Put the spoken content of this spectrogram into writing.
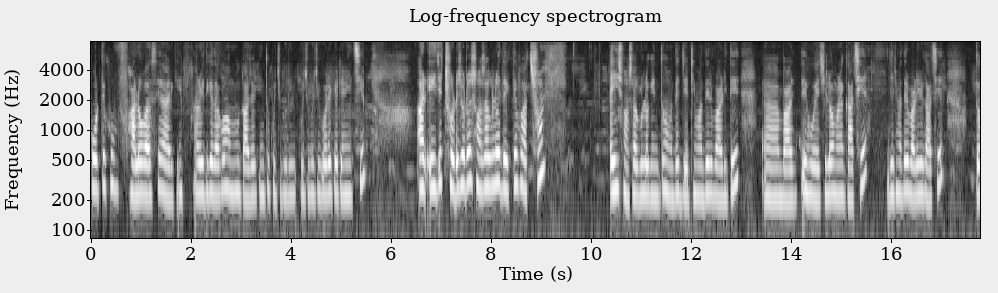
পড়তে খুব ভালোবাসে আর কি আর ওইদিকে দেখো, আমি গাজর কিন্তু কুচি কুচি কুচি কুচি করে কেটে নিচ্ছি। আর এই যে ছোট ছোট শশাগুলো দেখতে পাচ্ছ, এই শশাগুলো কিন্তু আমাদের জেঠিমাদের বাড়িতে বাড়িতে হয়েছিল মানে গাছে, জেঠিমাদের বাড়ির গাছে। তো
